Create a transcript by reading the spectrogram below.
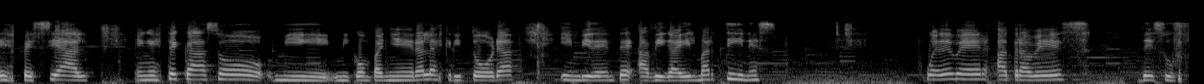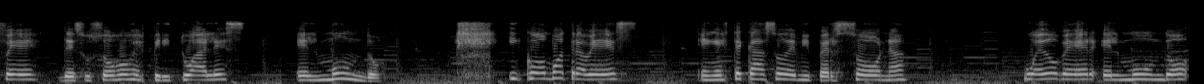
especial. En este caso, mi, compañera, la escritora invidente Abigail Martínez, puede ver a través de su fe, de sus ojos espirituales, el mundo. Y cómo a través, en este caso de mi persona, puedo ver el mundo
